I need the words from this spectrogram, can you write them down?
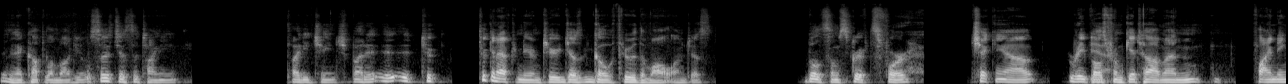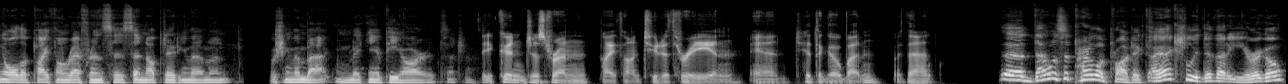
In a couple of modules. So it's just a tiny tiny change, but it, it, took took an afternoon to just go through them all and just build some scripts for checking out repos yeah. from GitHub and finding all the Python references and updating them and pushing them back and making a PR, etc. So you couldn't just run Python two to three and and hit the go button with that. Uh, that was a parallel project. I actually did that a year ago.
